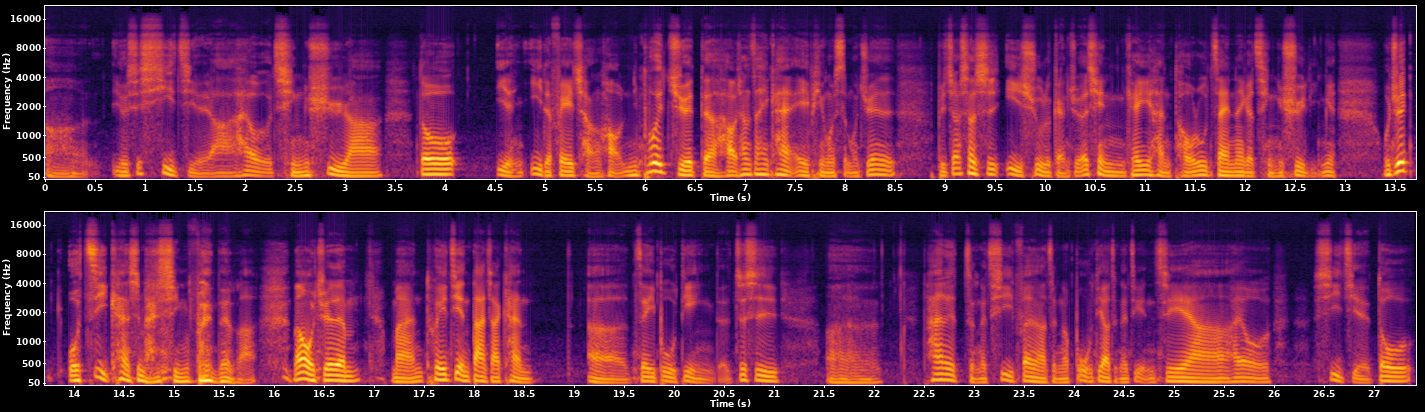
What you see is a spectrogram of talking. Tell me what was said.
呃，有些细节啊，还有情绪啊，都演绎得非常好。你不会觉得好像在看 A 片或什么，觉得比较像是艺术的感觉，而且你可以很投入在那个情绪里面。我觉得我自己看是蛮兴奋的啦。然后我觉得蛮推荐大家看。呃，这一部电影的，就是呃，它的整个气氛啊，整个步调，整个剪接啊，还有细节都，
